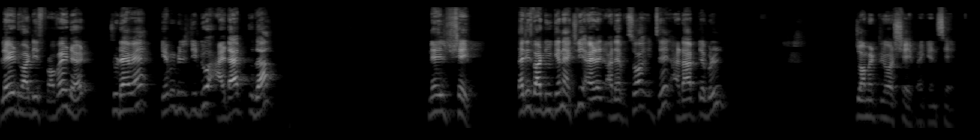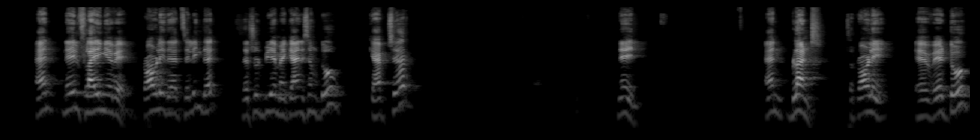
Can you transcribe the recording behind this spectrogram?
blade what is provided should have a capability to adapt to the nail shape. That is what you can actually ad adapt. So it's an adaptable geometry or shape, I can say. And nail flying away. Probably they are telling that there should be a mechanism to capture nail and blunt. So probably a way to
